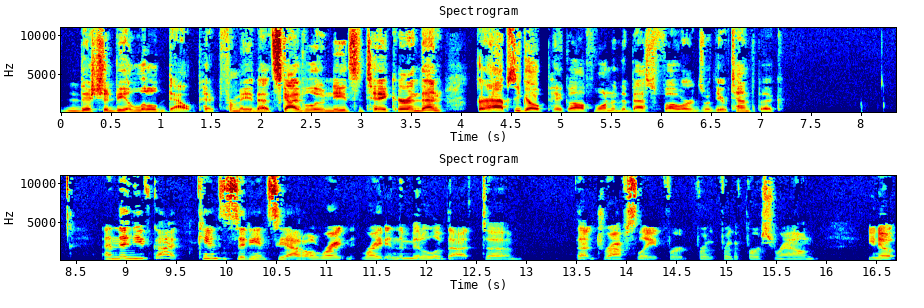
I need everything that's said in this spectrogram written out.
this should be a little doubt pick for me that Sky Blue needs to take her. And then perhaps you go pick off one of the best forwards with your 10th pick. And then you've got Kansas City and Seattle right right in the middle of that uh, that draft slate for, for, for the first round. You know,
